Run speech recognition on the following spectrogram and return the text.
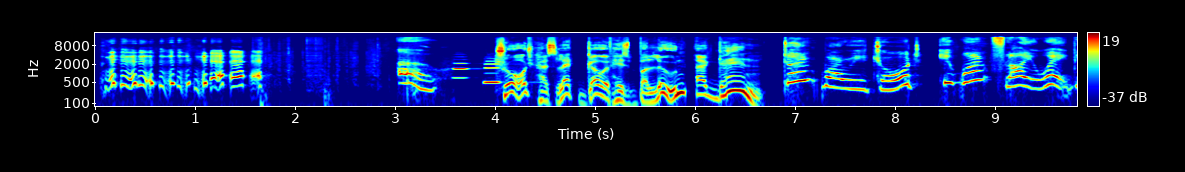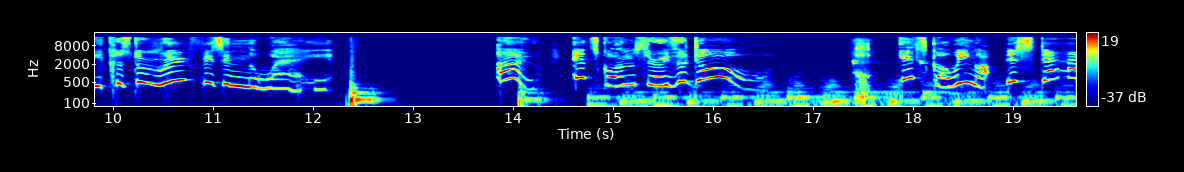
oh. George has let go of his balloon again. Don't worry, George. It won't fly away because the roof is in the way. Oh, it's gone through the door. It's going up the stairs.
